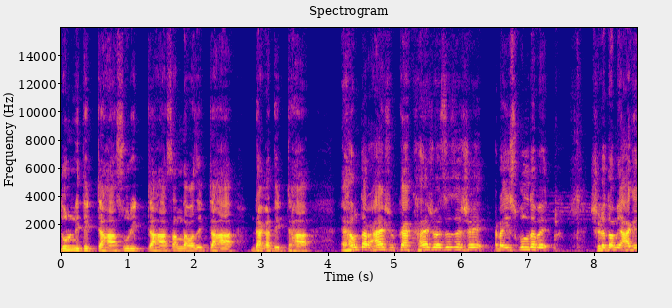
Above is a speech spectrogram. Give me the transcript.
দুর্নীতির টাহা, চুরির টাহা, চান্দাবাজির টাহা, ডাকাতির টাহা। এখন তার আয়েস খায়েশ হয়েছে যে সে একটা স্কুল দেবে। সেটা তো আমি আগে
